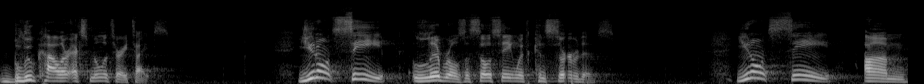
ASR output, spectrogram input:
blue collar ex military types. You don't see liberals associating with conservatives. You don't see um,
